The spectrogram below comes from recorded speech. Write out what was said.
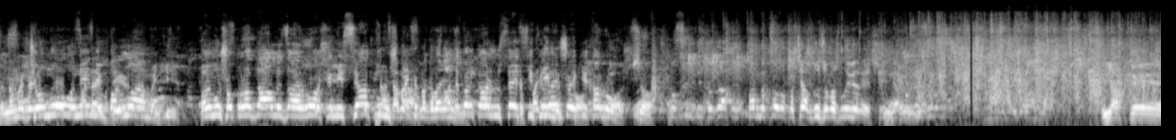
ну нами. Чому вони не в парламенті? Тому що продали за гроші місця поговоримо а тепер кажуть, Господин Філенко, Лешков. які хороші. Все. Послухайте, додати, пан Микола почав дуже важливі речі. Я як е,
